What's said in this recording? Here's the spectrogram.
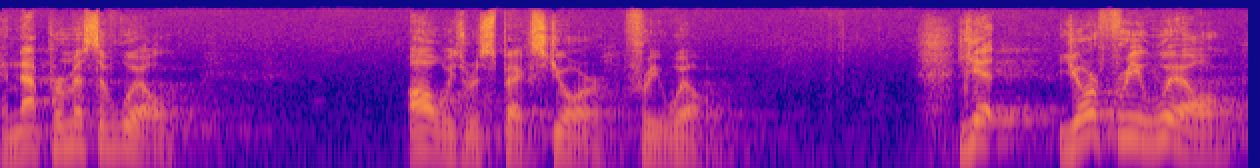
And that permissive will always respects your free will. Yet, your free will,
